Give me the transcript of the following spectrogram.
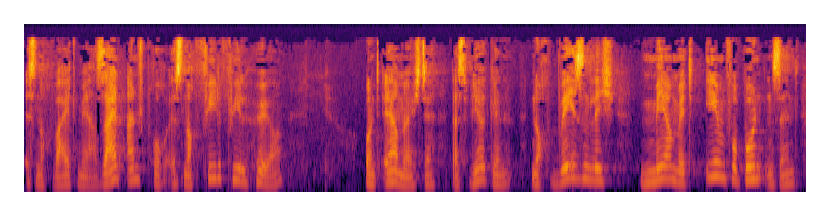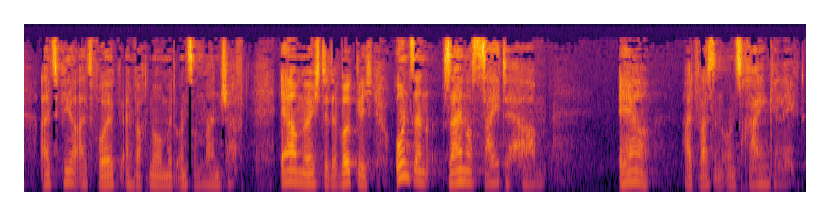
ist noch weit mehr. Sein Anspruch ist noch viel, viel höher. Und er möchte, dass wir noch wesentlich mehr mit ihm verbunden sind, als wir als Volk einfach nur mit unserer Mannschaft. Er möchte wirklich uns an seiner Seite haben. Er hat was in uns reingelegt.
